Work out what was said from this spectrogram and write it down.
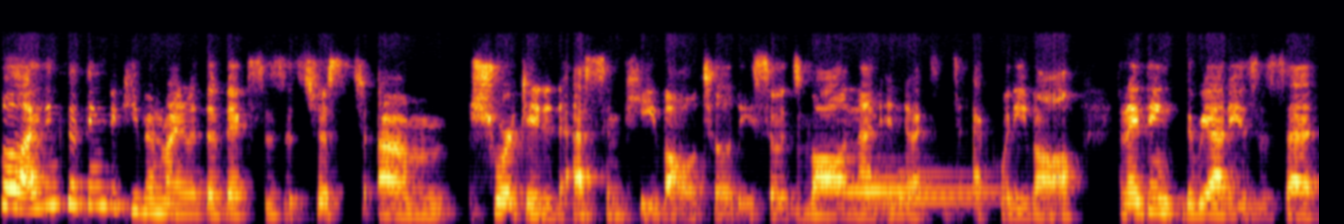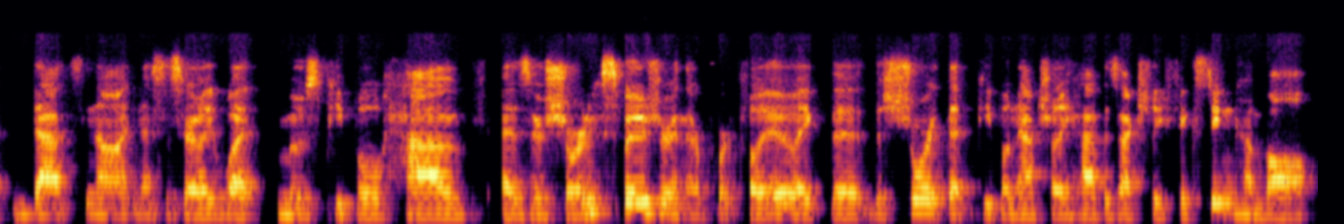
Well, I think the thing to keep in mind with the VIX is it's just um, short-dated S&P volatility. So it's mm-hmm. vol in that index, it's equity vol. And I think the reality is, is that that's not necessarily what most people have as their short exposure in their portfolio. Like the, the short that people naturally have is actually fixed income vol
